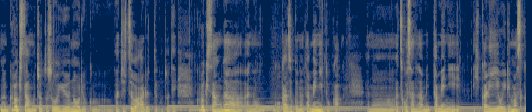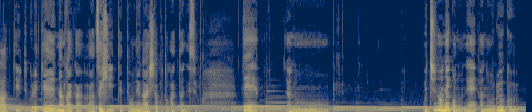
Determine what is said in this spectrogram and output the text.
その黒木さんもちょっとそういう能力が実はあるってことで黒木さんがあのご家族のためにとかあの敦子さんのために光を入れますかって言ってくれて何回かあぜひって言ってお願いしたことがあったんですよ。であのうちの猫のねあのルーク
